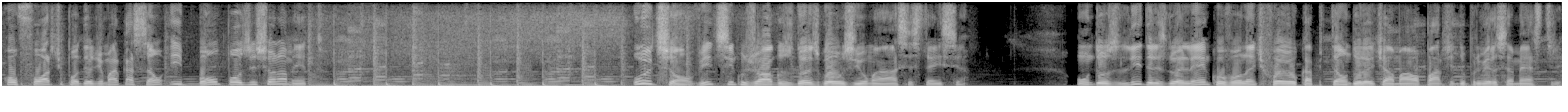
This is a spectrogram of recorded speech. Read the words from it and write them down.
com forte poder de marcação e bom posicionamento. Hudson, 25 jogos, 2 gols e uma assistência. Um dos líderes do elenco, o volante foi o capitão durante a maior parte do primeiro semestre.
